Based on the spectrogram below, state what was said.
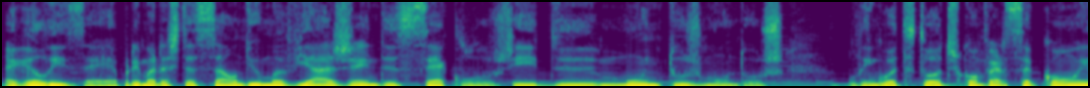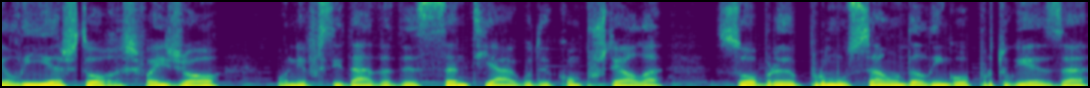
A Galiza é a primeira estação de uma viagem de séculos e de muitos mundos. Língua de Todos conversa com Elias Torres Feijó, Universidade de Santiago de Compostela, sobre promoção da língua portuguesa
